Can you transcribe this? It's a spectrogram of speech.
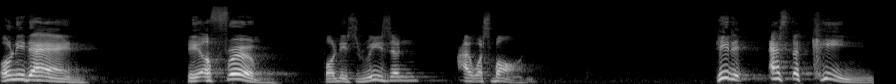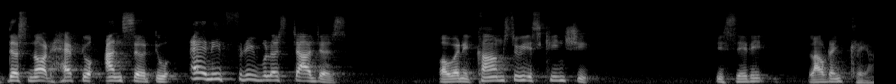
Only then he affirmed, For this reason I was born. He, as the king, does not have to answer to any frivolous charges. But when it comes to his kingship, he said it loud and clear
